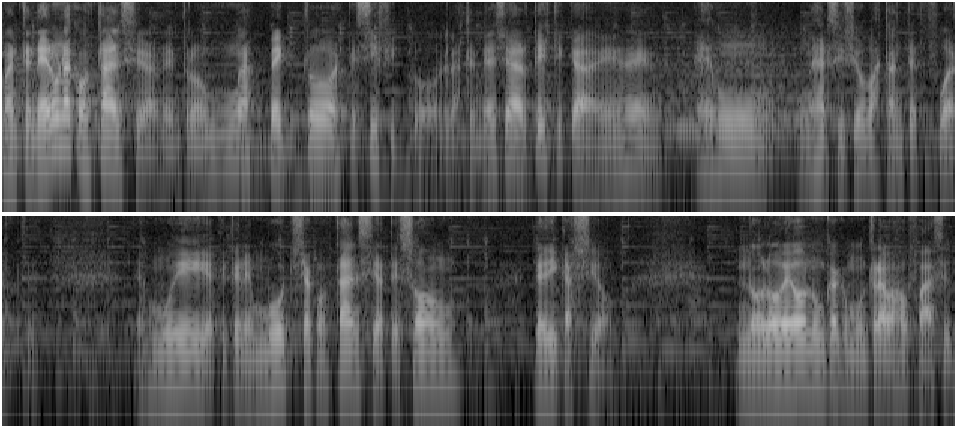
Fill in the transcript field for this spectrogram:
Mantener una constancia dentro de un aspecto específico de las tendencias artísticas es, es un, un, ejercicio bastante fuerte. Es muy, hay que tener mucha constancia, tesón, dedicación. No lo veo nunca como un trabajo fácil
